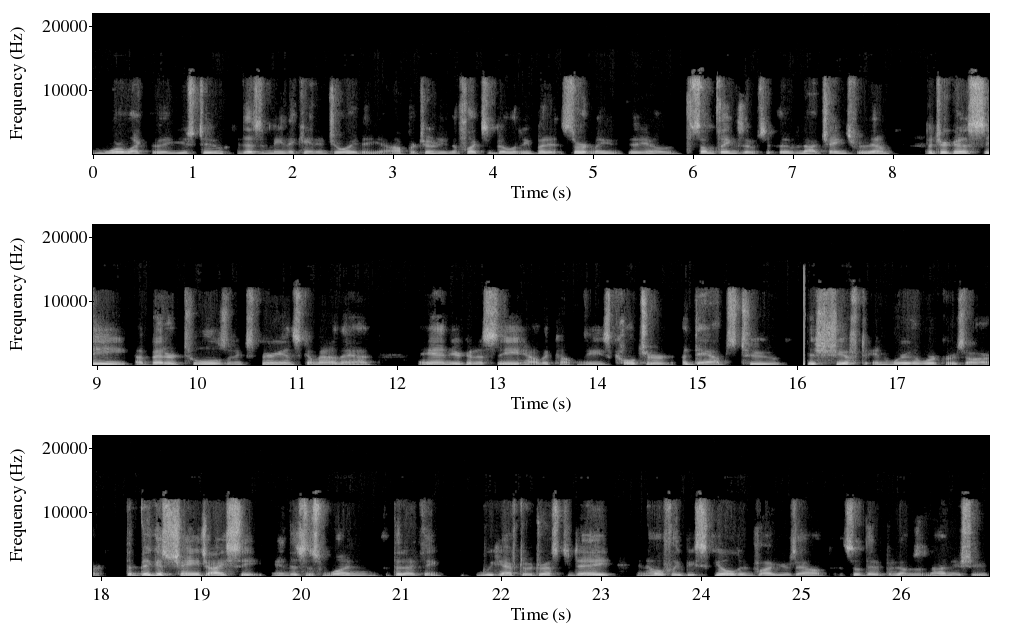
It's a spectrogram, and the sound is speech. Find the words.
more like they used to. It doesn't mean they can't enjoy the opportunity and the flexibility, but it certainly, you know, some things have, have not changed for them. But you're going to see a better tools and experience come out of that. And you're going to see how the company's culture adapts to this shift in where the workers are. The biggest change I see, and this is one that I think we have to address today and hopefully be skilled in five years out so that it becomes a non issue,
